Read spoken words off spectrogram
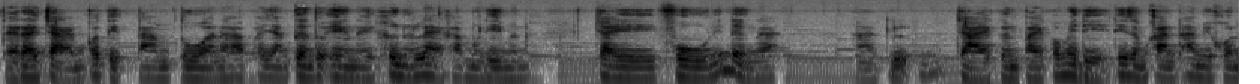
แต่รายจ่ายมันก็ติดตามตัวนะครับพยายามเตือนตัวเองในครึ่งเดือนแรกครับบางทีมันใจฟูนิดหนึ่งนะจ่ายเกินไปก็ไม่ดีที่สำคัญถ้ามีคน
